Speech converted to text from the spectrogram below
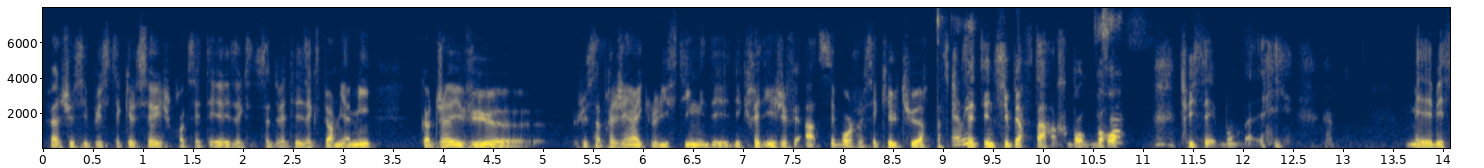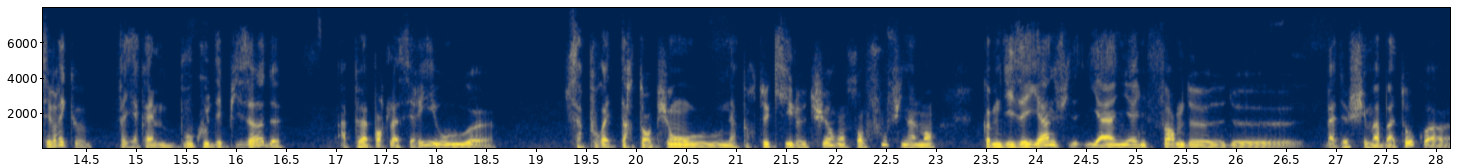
Enfin, je sais plus c'était quelle série. Je crois que c'était ça devait être les experts Miami. Quand j'avais vu euh, juste après le générique le listing des, des crédits, j'ai fait ah c'est bon, je sais qui est le tueur parce que Ah oui. c'était une superstar. Donc bon. ça. tu sais, bon, bah, mais mais c'est vrai que, enfin, il y a quand même beaucoup d'épisodes, à peu importe la série, où euh, ça pourrait être Tartampion ou n'importe qui le tueur, on s'en fout finalement. Comme disait Yann, il y a, y a une forme de de, bah, de schéma bateau, quoi.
